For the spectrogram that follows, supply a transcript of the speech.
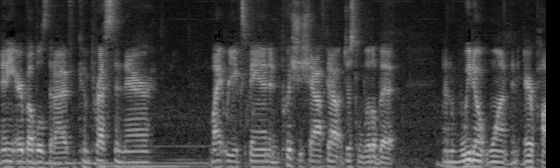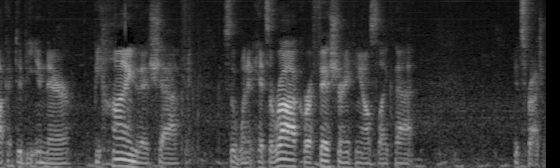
Any air bubbles that I've compressed in there might re-expand and push the shaft out just a little bit and we don't want an air pocket to be in there behind this shaft so when it hits a rock or a fish or anything else like that it's fragile.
